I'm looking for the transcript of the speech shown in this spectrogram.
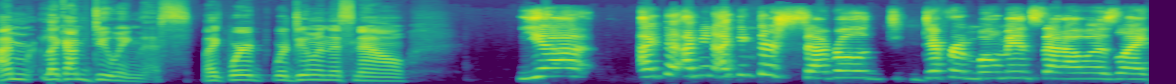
I'm like I'm doing this. Like we're we're doing this now. Yeah, I th- I mean, I think there's several d- different moments that I was like,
